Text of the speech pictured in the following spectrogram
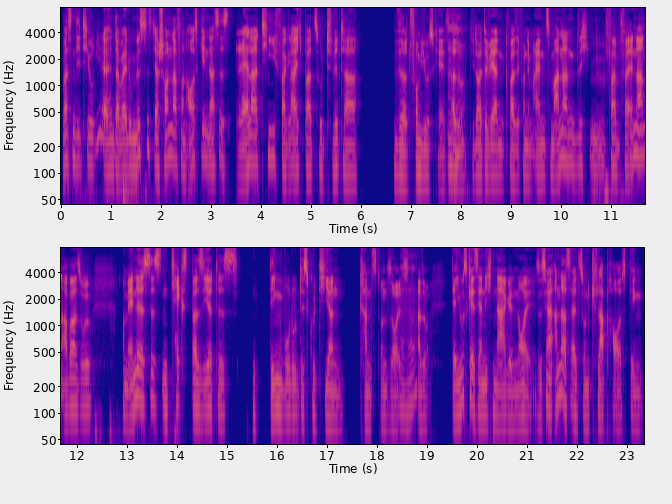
was ist die Theorie dahinter? Weil du müsstest ja schon davon ausgehen, dass es relativ vergleichbar zu Twitter wird vom Use Case. Mhm. Also die Leute werden quasi von dem einen zum anderen sich ver verändern, aber so am Ende ist es ein textbasiertes Ding, wo du diskutieren kannst und sollst. Mhm. Also der Use Case ist ja nicht nagelneu. Es ist ja anders als so ein Clubhouse-Ding,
